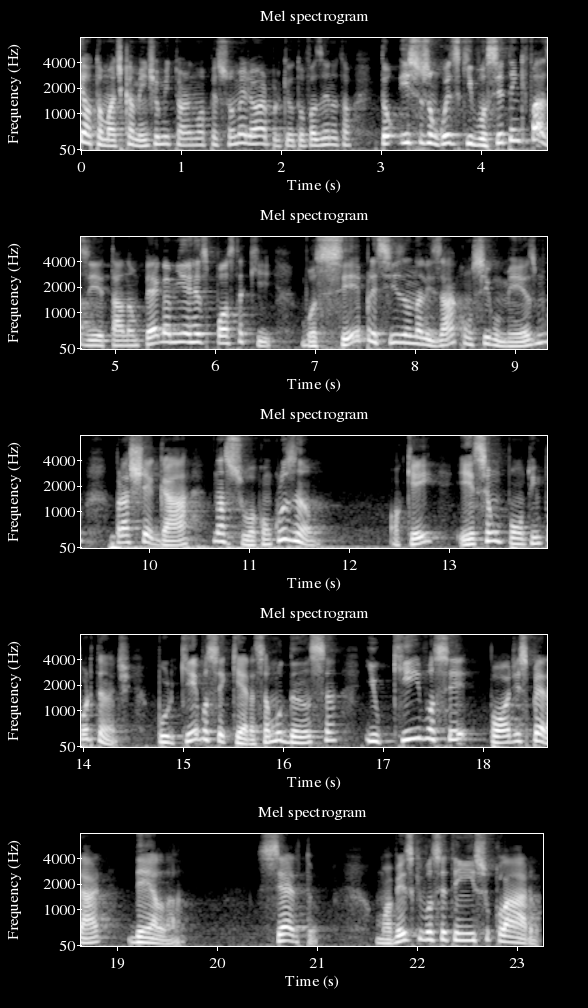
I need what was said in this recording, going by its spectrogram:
e automaticamente eu me torno uma pessoa melhor, porque eu estou fazendo tal. Então, isso são coisas que você tem que fazer, tá? Não pega a minha resposta aqui. Você precisa analisar consigo mesmo para chegar na sua conclusão. Ok? Esse é um ponto importante. Por que você quer essa mudança e o que você pode esperar dela? Certo? Uma vez que você tem isso claro,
